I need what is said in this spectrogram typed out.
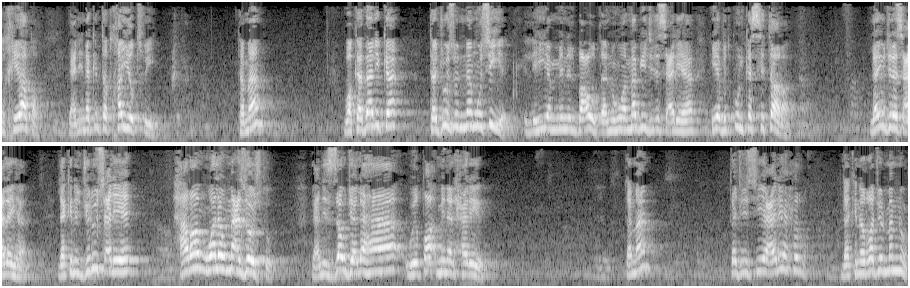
الخياطة يعني إنك أنت تخيط فيه. تمام؟ وكذلك تجوز الناموسية اللي هي من البعوض لأنه هو ما بيجلس عليها هي بتكون كالستارة. لا يجلس عليها لكن الجلوس عليه حرام ولو مع زوجته. يعني الزوجة لها وطاء من الحرير. تمام؟ تجلس هي عليه حرة لكن الرجل ممنوع.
